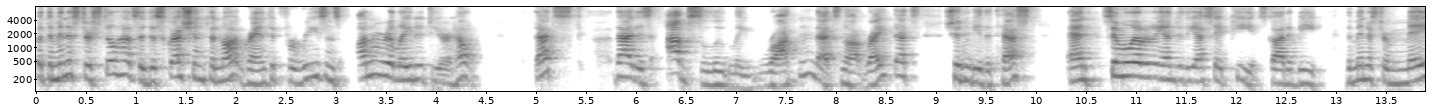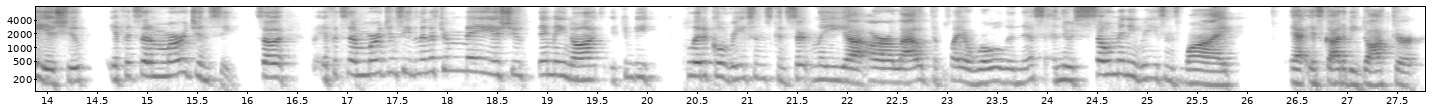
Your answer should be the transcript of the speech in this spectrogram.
but the minister still has the discretion to not grant it for reasons unrelated to your health. That's that is absolutely rotten. That's not right. That shouldn't be the test. And similarly, under the SAP, it's got to be the minister may issue if it's an emergency. So if it's an emergency, the minister may issue, they may not. It can be political reasons can certainly uh, are allowed to play a role in this. And there's so many reasons why uh, it's got to be doctor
